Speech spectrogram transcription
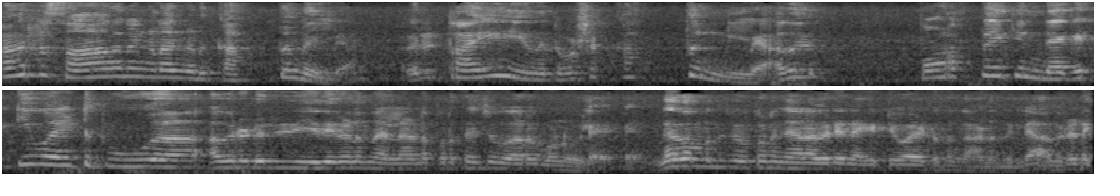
അവരുടെ സാധനങ്ങൾ അങ്ങോട്ട് കത്തുന്നില്ല. അവർ ട്രൈ ചെയ്യുന്നുണ്ട് പക്ഷെ കത്തുന്നില്ല. അത് പുറത്തേക്ക് നെഗറ്റീവായിട്ട് പോവുക അവരുടെ ഒരു രീതികൾ എന്നല്ലാണ്ട് പ്രത്യേകിച്ച് വേറെ ഗുണമില്ല. എന്നെ സംബന്ധിച്ചിടത്തോളം ഞാൻ അവരെ നെഗറ്റീവായിട്ടൊന്നും കാണുന്നില്ല. അവരുടെ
